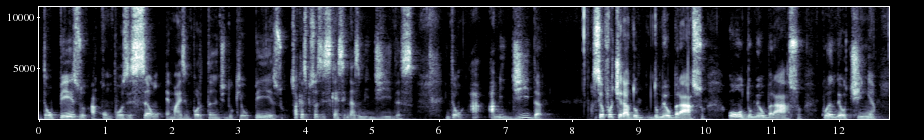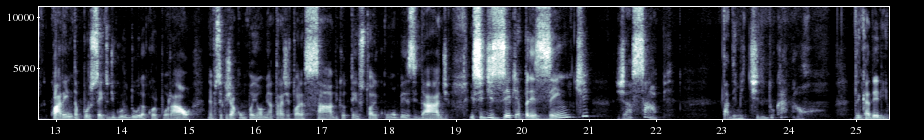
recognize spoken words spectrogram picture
Então, o peso, a composição é mais importante do que o peso. Só que as pessoas esquecem das medidas. Então, a, a medida, se eu for tirar do, do meu braço ou do meu braço, quando eu tinha 40% de gordura corporal, né? você que já acompanhou a minha trajetória sabe que eu tenho história com obesidade. E se dizer que é presente, já sabe. Tá demitido do canal. Brincadeirinha.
